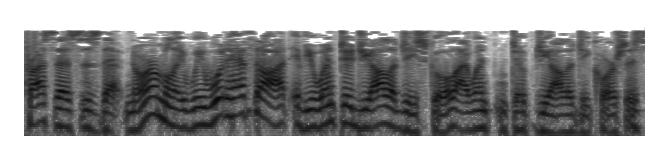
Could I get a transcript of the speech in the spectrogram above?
processes that normally we would have thought if you went to geology school, I went and took geology courses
